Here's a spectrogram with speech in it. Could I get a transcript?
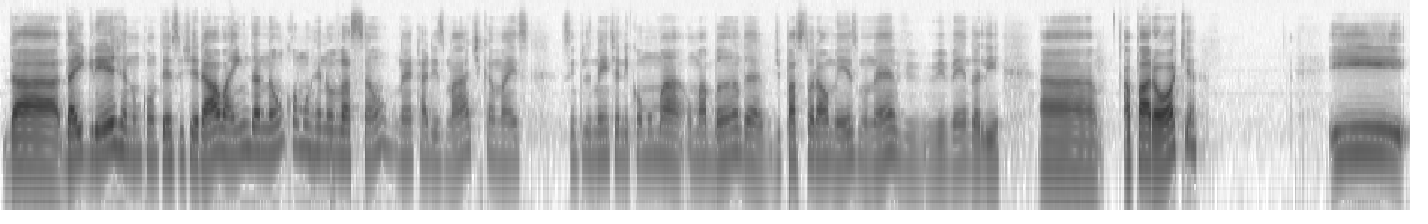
da, da igreja, num contexto geral, ainda não como renovação né, carismática, mas simplesmente ali como uma, uma banda de pastoral mesmo, né, vi- vivendo ali a, a paróquia. E,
